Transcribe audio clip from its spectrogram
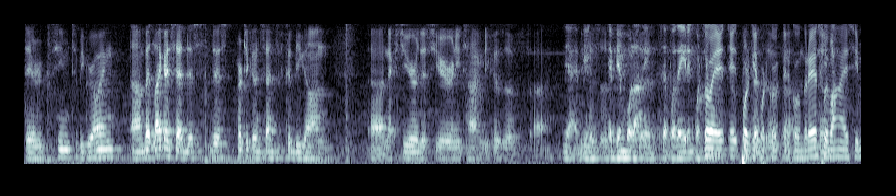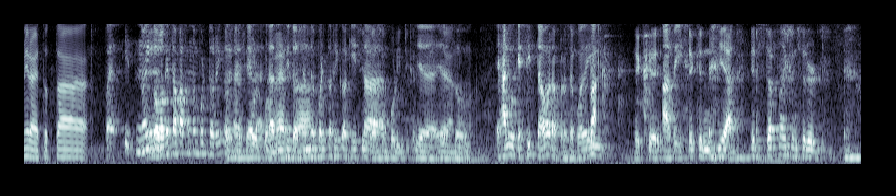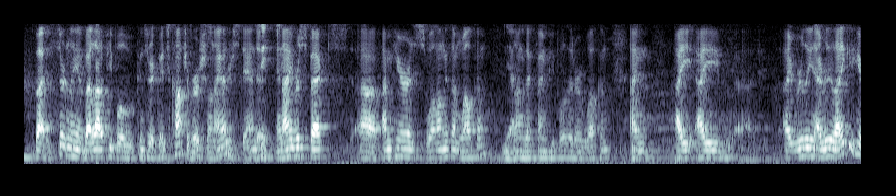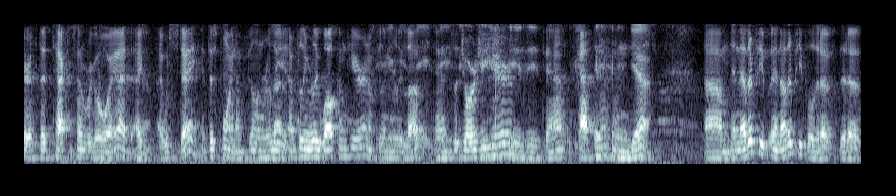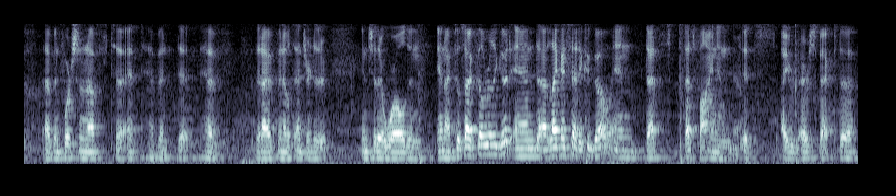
they seem to be growing. Um, but like I said, this this particular incentive could be gone uh, next year, this year, anytime because of uh, Ya, es bien, because of es bien volátil, the- se puede ir en cualquier So, momento. eh, porque Because por of, el uh, Congreso danger. van a decir, mira, esto está... Pues, no, y todo lo que está pasando en Puerto Rico, o sea, que la, la situación de Puerto Rico aquí está... situación política. Yeah, yeah, Yeah, so, no. Es algo que existe ahora, pero se puede ir... It could. Ah, sí. It can. Yeah, it's definitely considered, but certainly by a lot of people consider it's controversial, and I understand it, Sí, and sí, I sí. respect. Uh, I'm here as well long as I'm welcome. Yeah. As long as I find people that are welcome. I'm. I. I. Uh, I really, I really like it here. If the tax incentive would go away, I'd, I, Yeah. I would stay. At this point, I'm feeling really. I'm feeling really welcomed here, and I'm feeling really loved. and the Georgie here, sí. Dan, and Yeah. just, um, and other people and other people that have that have I've been fortunate enough to, to have been that have that I've been able to enter into their into their world and and I feel so I feel really good and uh, like I said it could go and that's that's fine and Yeah. it's I, I respect the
